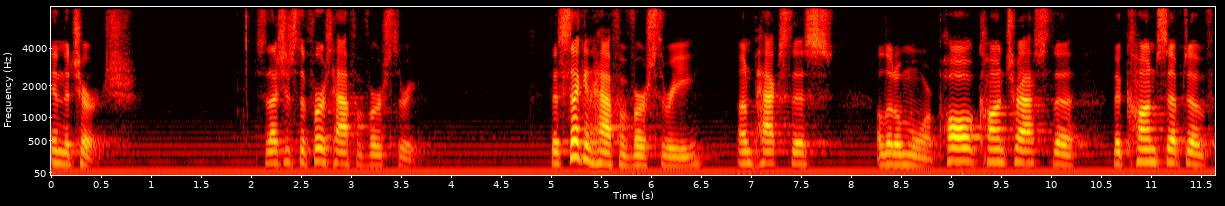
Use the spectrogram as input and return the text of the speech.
in the church. So that's just the first half of verse 3. The second half of verse 3 unpacks this a little more. Paul contrasts the, the concept of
